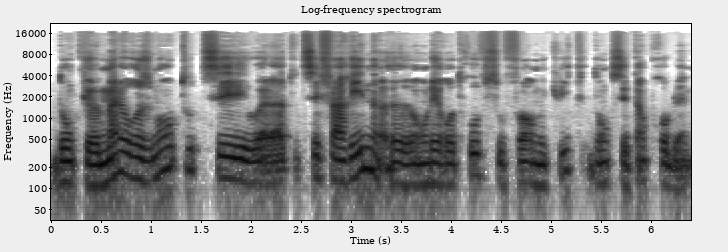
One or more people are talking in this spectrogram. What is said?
Donc malheureusement, toutes ces voilà, toutes ces farines, on les retrouve sous forme cuite, donc c'est un problème.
